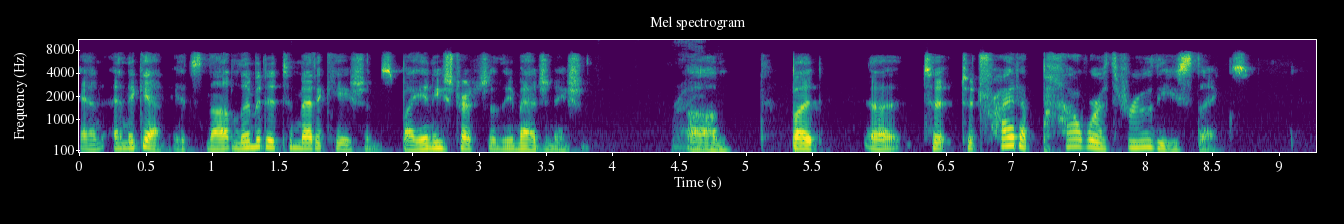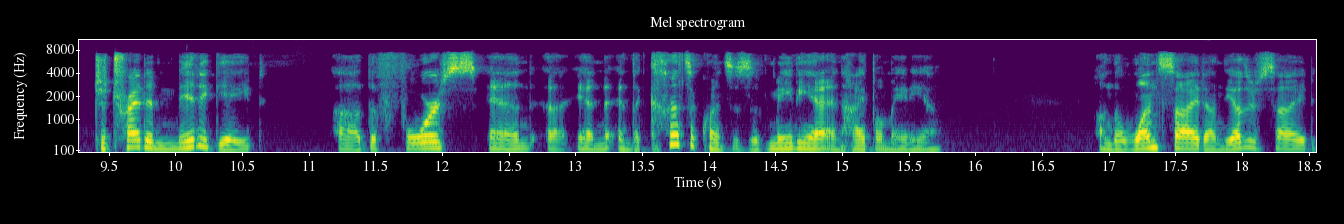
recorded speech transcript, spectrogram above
And and again, it's not limited to medications by any stretch of the imagination. Right. Um, but uh, to to try to power through these things, to try to mitigate uh, the force and uh, and and the consequences of mania and hypomania. On the one side, on the other side,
